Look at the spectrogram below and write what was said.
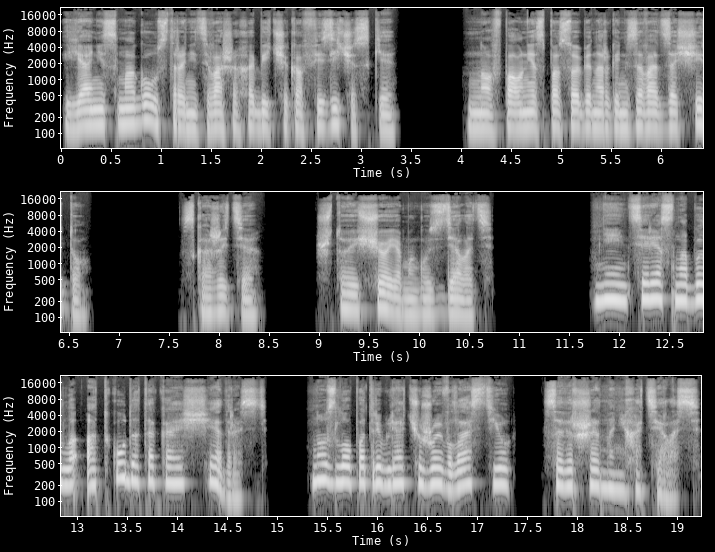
Я не смогу устранить ваших обидчиков физически, но вполне способен организовать защиту. Скажите, что еще я могу сделать? Мне интересно было, откуда такая щедрость, но злоупотреблять чужой властью совершенно не хотелось.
